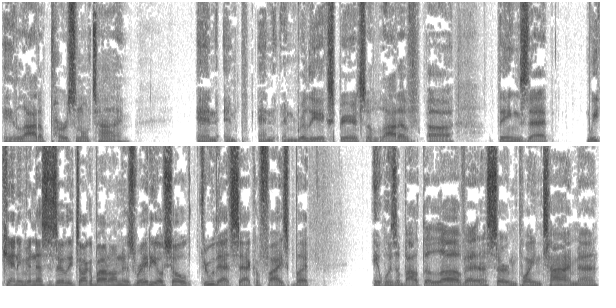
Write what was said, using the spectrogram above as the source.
a lot of personal time and and and and really experienced a lot of uh, things that we can't even necessarily talk about on this radio show through that sacrifice, but it was about the love at a certain point in time, man.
